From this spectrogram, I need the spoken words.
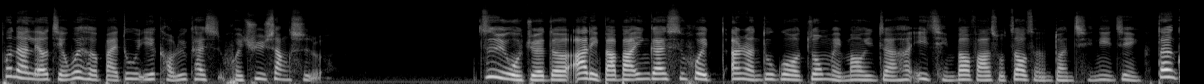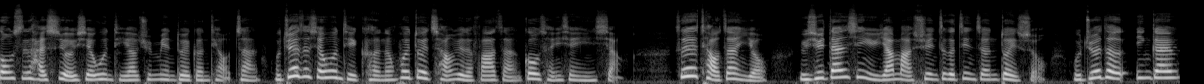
不难了解为何百度也考虑开始回去上市了。至于我觉得阿里巴巴应该是会安然度过中美贸易战和疫情爆发所造成的短期逆境，但公司还是有一些问题要去面对跟挑战。我觉得这些问题可能会对长远的发展构成一些影响。这些挑战有，与其担心与亚马逊这个竞争对手，我觉得应该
